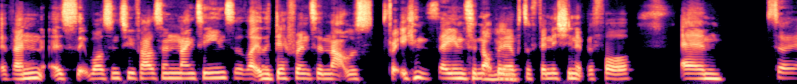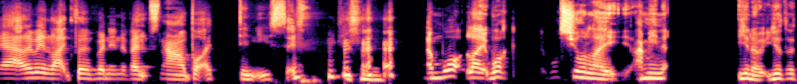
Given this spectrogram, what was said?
event as it was in 2019. So like the difference in that was pretty insane to not being Mhm. able to finish in it before. Um, so yeah, I really like the running events now, but I didn't used to. Mm-hmm. And what like what what's your like? I mean, you know, you're the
